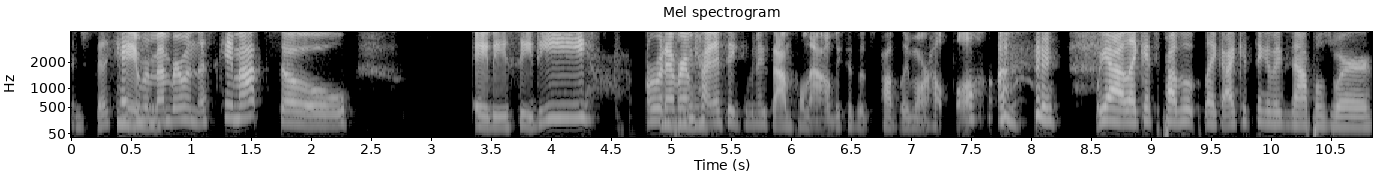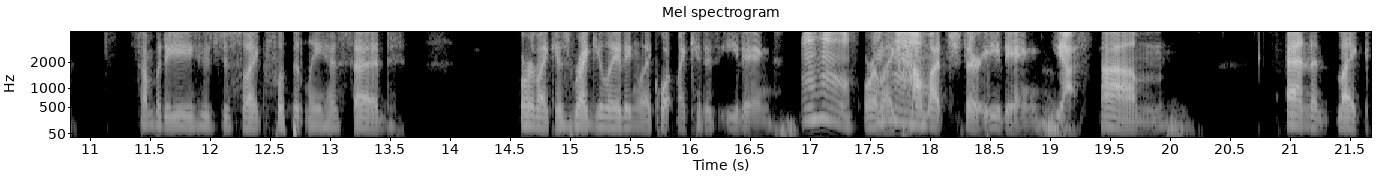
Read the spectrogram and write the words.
and just be like, hey, Mhm. remember when this came up? So A, B, C, D, or whatever. I'm Mhm. trying to think of an example now because it's probably more helpful. Yeah, like it's probably like I could think of examples where somebody who's just like flippantly has said, or like is regulating like what my kid is eating, Mhm, or like how mhm. much they're eating. Yes. um and like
